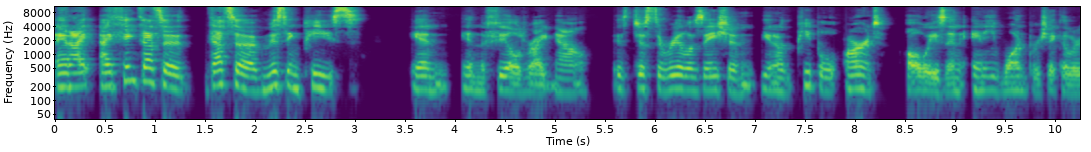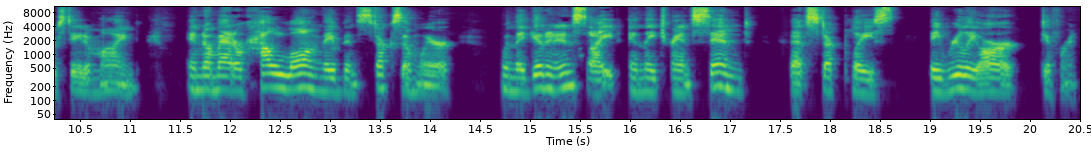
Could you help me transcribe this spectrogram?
and I, I think that's a, that's a missing piece in, in the field right now is just the realization, you know, that people aren't always in any one particular state of mind. And no matter how long they've been stuck somewhere, when they get an insight and they transcend that stuck place, they really are different.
